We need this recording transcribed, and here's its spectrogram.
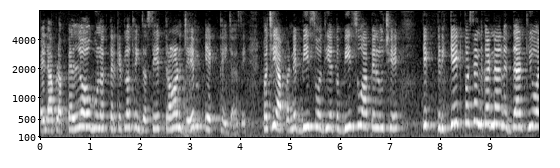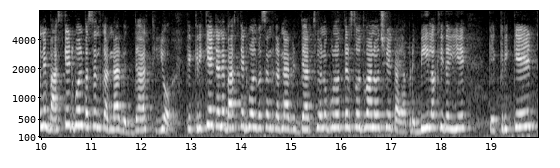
એટલે આપણો પહેલો ગુણોત્તર કેટલો થઈ જશે? ત્રણ જેમ એક થઈ જશે. પછી આપણને બી શોધીએ તો બી શું આપેલું છે? કે ક્રિકેટ પસંદ કરનાર વિદ્યાર્થીઓ અને બાસ્કેટબોલ પસંદ કરનાર વિદ્યાર્થીઓ. કે ક્રિકેટ અને બાસ્કેટબોલ પસંદ કરનાર વિદ્યાર્થીઓનો ગુણોત્તર શોધવાનો છે. તો આપણે બી લખી દઈએ કે ક્રિકેટ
